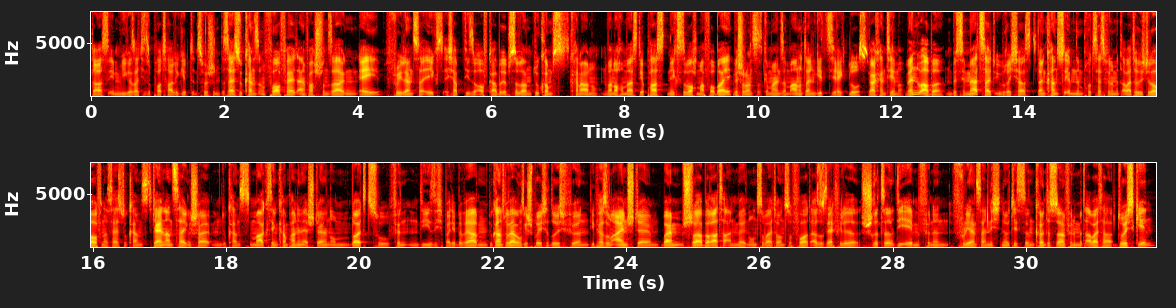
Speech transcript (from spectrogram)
da es eben, wie gesagt, diese Portale gibt inzwischen. Das heißt, du kannst im Vorfeld einfach schon sagen, ey, Freelancer X, ich habe diese Aufgabe Y, du kommst, keine Ahnung, wann auch immer es dir passt, nächste Woche mal vorbei. Wir schauen uns das gemeinsam an und dann geht es direkt los. Gar kein Thema. Wenn du aber ein bisschen mehr Zeit übrig hast, dann kannst du eben den Prozess für den Mitarbeiter durchlaufen. Das heißt, du kannst Stellenanzeigen schalten, du kannst Marketingkampagnen erstellen, um Leute zu finden, die sich bei dir bewerben. Du kannst Bewerbungsgespräche durchführen, die Person einstellen, beim Steuerberater anmelden und so weiter und so fort. Also sehr viele Schritte, die eben für einen Freelancer nicht nötig sind, könntest du dann für einen Mitarbeiter durchgehen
